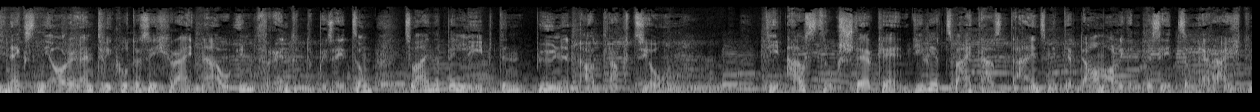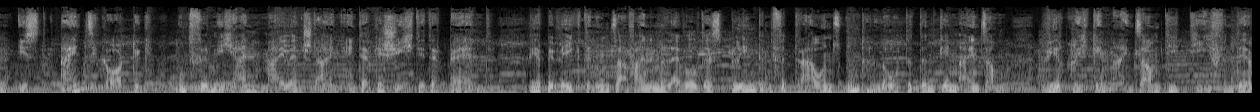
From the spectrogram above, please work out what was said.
Die nächsten Jahre entwickelte sich Now in fremder Besetzung zu einer beliebten Bühnenattraktion. Die Ausdrucksstärke, die wir 2001 mit der damaligen Besetzung erreichten, ist einzigartig und für mich ein Meilenstein in der Geschichte der Band. Wir bewegten uns auf einem Level des blinden Vertrauens und loteten gemeinsam, wirklich gemeinsam die Tiefen der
